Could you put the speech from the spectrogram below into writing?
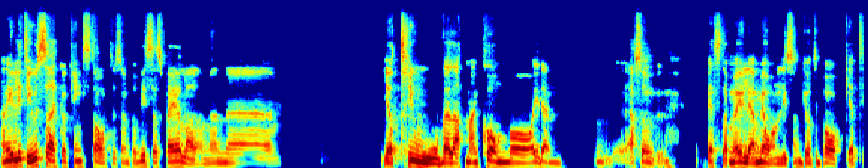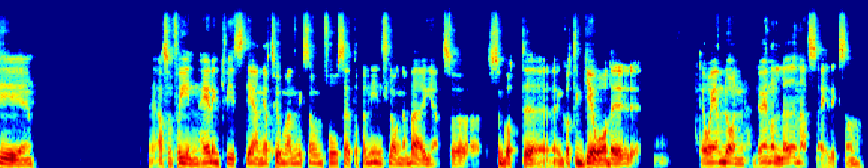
Han är ju lite osäker kring statusen på vissa spelare, men eh, jag tror väl att man kommer i den alltså, bästa möjliga mån liksom gå tillbaka till alltså få in Hedenqvist igen. Jag tror man liksom fortsätter på den inslagna vägen så, så gott, eh, gott det går. Det, det, har ändå, det har ändå lönat sig. Liksom.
